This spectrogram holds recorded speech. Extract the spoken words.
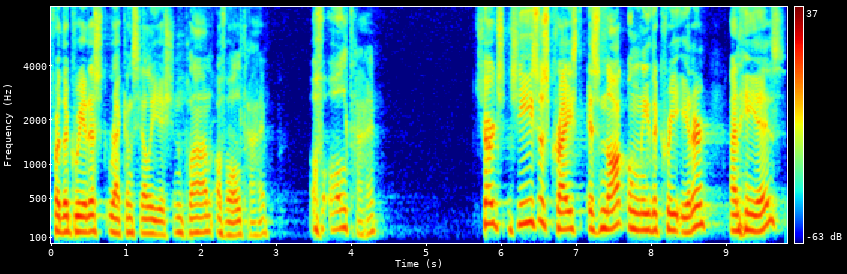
for the greatest reconciliation plan of all time. Of all time. Church, Jesus Christ is not only the creator, and he is.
